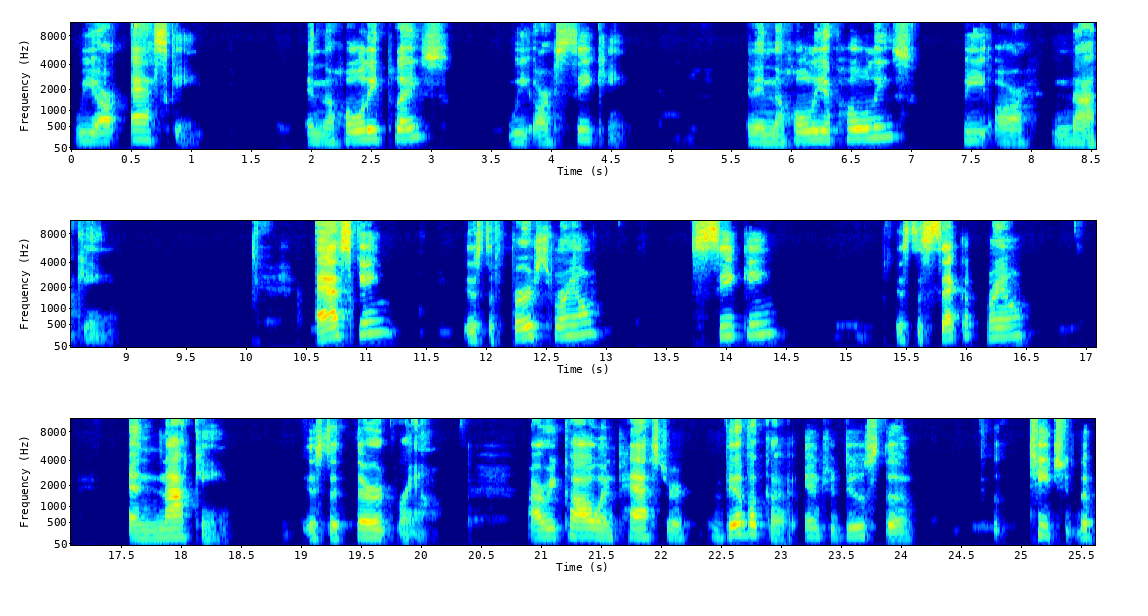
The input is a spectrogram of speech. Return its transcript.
we are asking. In the holy place, we are seeking. And in the Holy of Holies, we are knocking. Asking is the first realm, seeking is the second realm, and knocking is the third realm. I recall when Pastor Vivica introduced the teach the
